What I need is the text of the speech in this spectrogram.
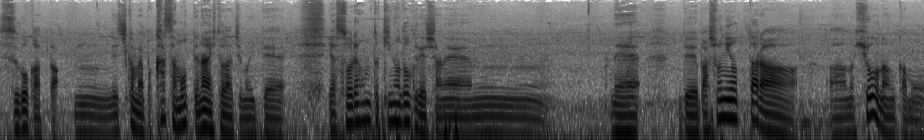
すごかった。うんでしかもやっぱ傘持ってない人たちもいて。いやそれほんと気の毒でしたね。うんね。で場所によったらあの氷なんかも降っ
